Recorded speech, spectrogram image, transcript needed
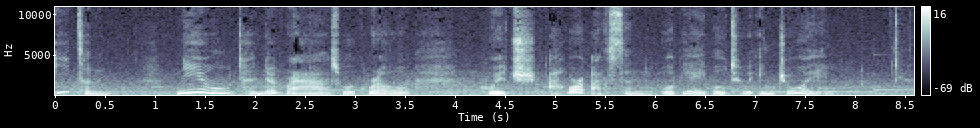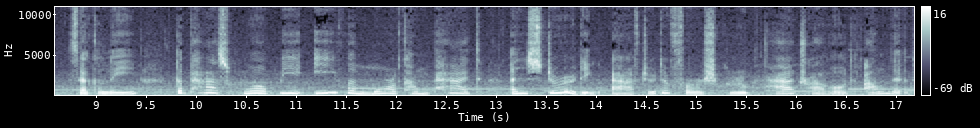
eaten, new tender grass will grow, which our oxen will be able to enjoy. Secondly, the path will be even more compact and sturdy after the first group had traveled on it.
